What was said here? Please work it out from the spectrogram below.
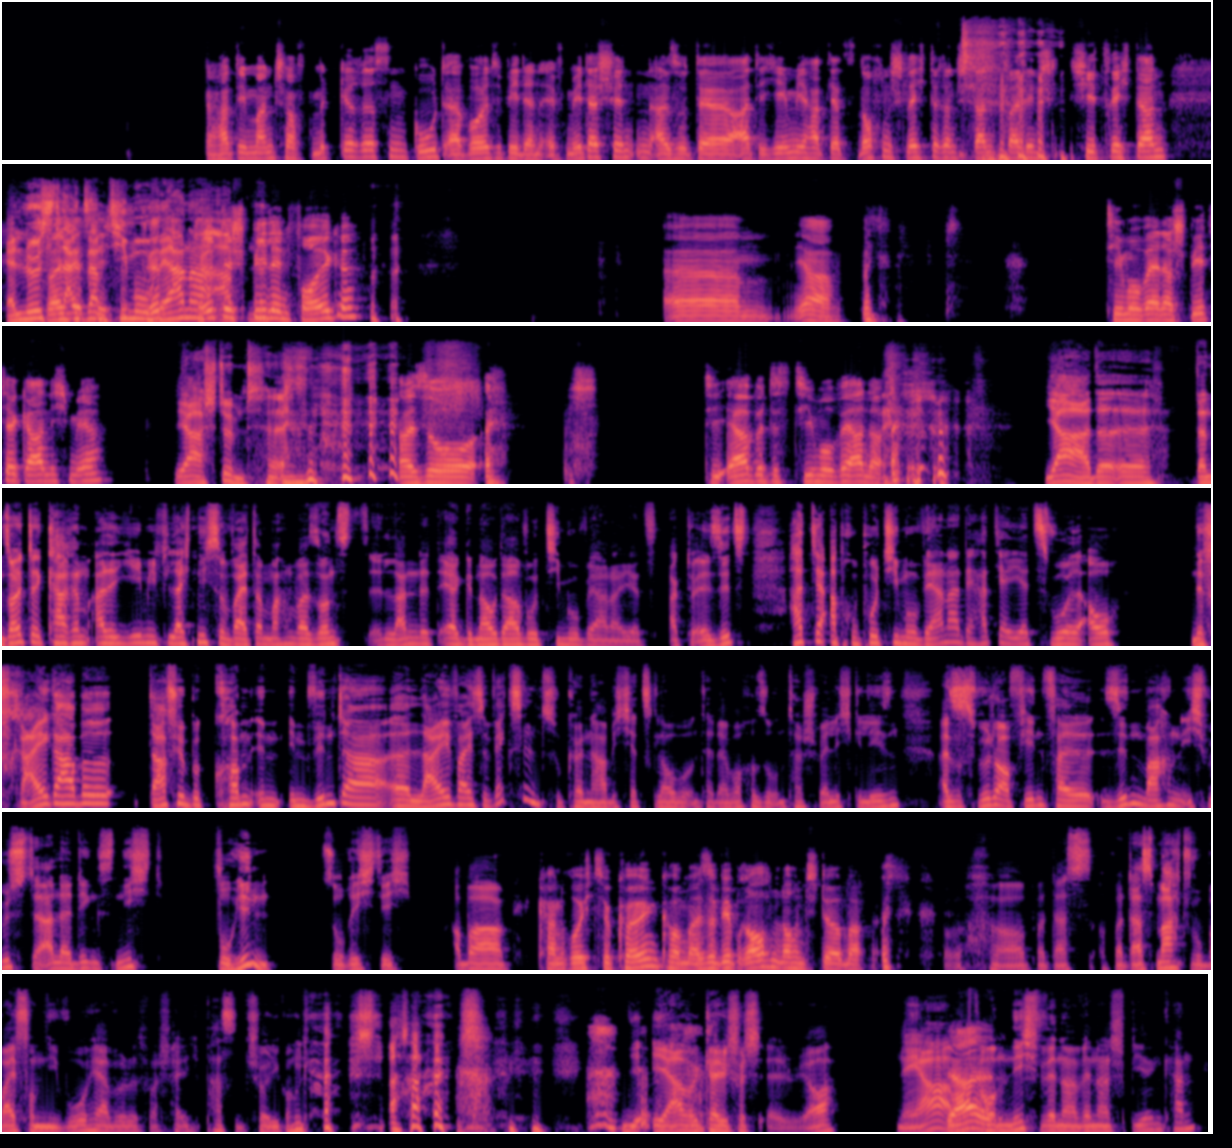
er hat die Mannschaft mitgerissen. Gut, er wollte wieder einen Elfmeter schinden. Also der Adeyemi hat jetzt noch einen schlechteren Stand bei den Schiedsrichtern. Er löst langsam nicht, Timo dritt, Werner dritte ab. Ne? Spiel ne? in Folge. ähm, ja. Timo Werner spielt ja gar nicht mehr. Ja, stimmt. also die Erbe des Timo Werner. ja, da, äh, dann sollte Karim Adeyemi vielleicht nicht so weitermachen, weil sonst landet er genau da, wo Timo Werner jetzt aktuell sitzt. Hat ja, apropos Timo Werner, der hat ja jetzt wohl auch eine Freigabe dafür bekommen, im, im Winter äh, leihweise wechseln zu können, habe ich jetzt, glaube unter der Woche so unterschwellig gelesen. Also es würde auf jeden Fall Sinn machen. Ich wüsste allerdings nicht, wohin so richtig. Aber. Kann ruhig zu Köln kommen. Also wir brauchen noch einen Stürmer. ob er das, ob er das macht, wobei vom Niveau her würde es wahrscheinlich passen, Entschuldigung. ja, aber kann ich verstehen. Ja. Naja, ja, warum nicht, wenn er, wenn er spielen kann?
